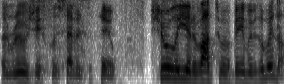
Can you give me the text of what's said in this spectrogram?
and Rouge Vif was seven to two, surely you'd have had to have been with the winner.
